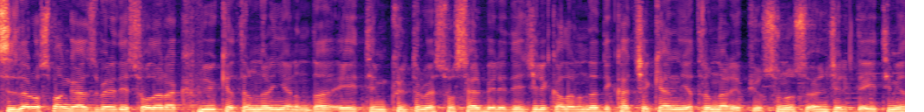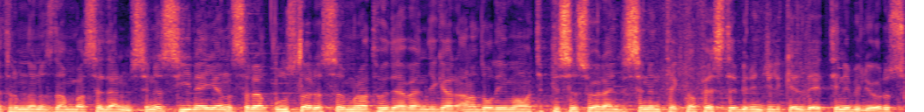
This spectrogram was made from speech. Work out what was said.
Sizler Osman Gazi Belediyesi olarak büyük yatırımların yanında eğitim, kültür ve sosyal belediyecilik alanında dikkat çeken yatırımlar yapıyorsunuz. Öncelikle eğitim yatırımlarınızdan bahseder misiniz? Yine yanı sıra Uluslararası Murat Hudi Evendigar Anadolu İmam Hatip Lisesi öğrencisinin Teknofest'te birincilik elde ettiğini biliyoruz.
